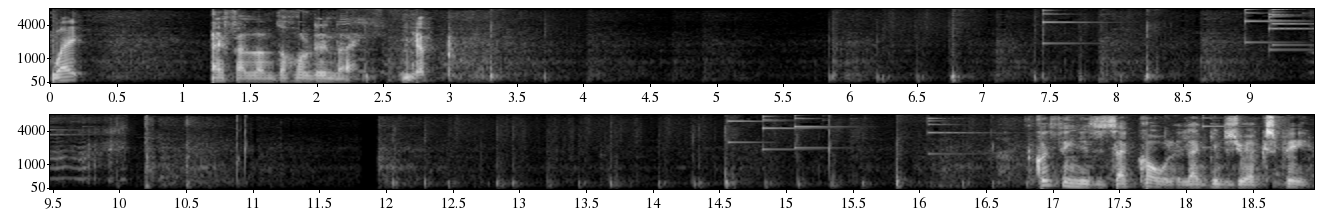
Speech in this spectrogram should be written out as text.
Wait, I fell on the hole, didn't I? Yep. Good thing is it's like coal, like gives you XP.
